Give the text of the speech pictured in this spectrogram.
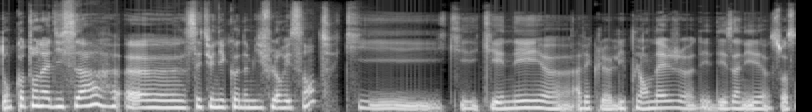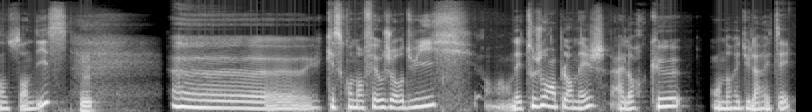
Donc, quand on a dit ça, euh, c'est une économie florissante qui, qui, est née euh, avec les plans neige des, des années 60-70. Euh, qu'est-ce qu'on en fait aujourd'hui? On est toujours en plan neige, alors que on aurait dû l'arrêter.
